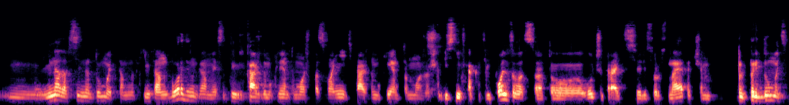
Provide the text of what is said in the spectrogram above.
не надо сильно думать там над каким-то анбордингом. Если ты каждому клиенту можешь позвонить, каждому клиенту можешь объяснить, как этим пользоваться, то лучше тратить ресурсы на это, чем придумать,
